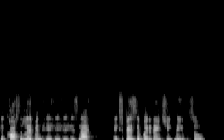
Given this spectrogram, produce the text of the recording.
the cost of living it's not expensive, but it ain't cheap neither. So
